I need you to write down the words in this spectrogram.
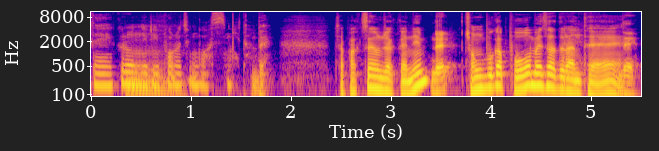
네 그런 음. 일이 벌어진 것 같습니다. 네. 자 박세훈 작가님, 네. 정부가 보험회사들한테 네.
